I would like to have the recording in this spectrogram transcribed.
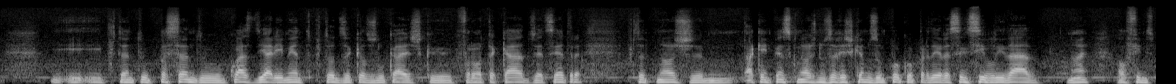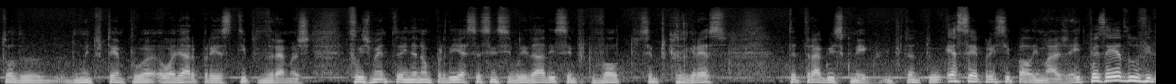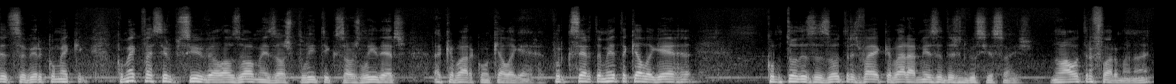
e, e, portanto passando quase diariamente por todos aqueles locais que foram atacados, etc., portanto nós, hum, há quem pense que nós nos arriscamos um pouco a perder a sensibilidade não é? Ao fim de todo de muito tempo a, olhar para esse tipo de dramas. Felizmente ainda não perdi essa sensibilidade e sempre que volto, sempre que regresso, trago isso comigo. E portanto, essa é a principal imagem. E depois é a dúvida de saber como é que como é que vai ser possível aos homens, aos políticos, aos líderes acabar com aquela guerra, porque certamente aquela guerra como todas as outras, vai acabar à mesa das negociações. Não há outra forma, não é?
